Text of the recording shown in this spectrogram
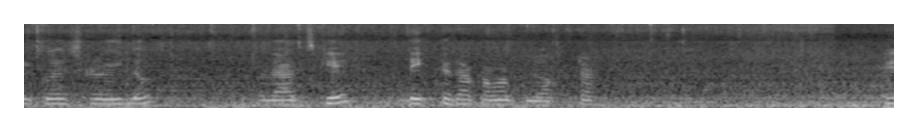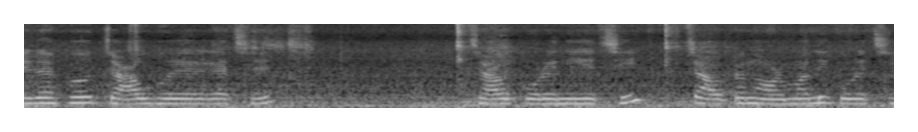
রিকোয়েস্ট রইল। তাহলে আজকে দেখতে থাকো আমার ব্লগটা এ দেখো, চাউ হয়ে গেছে। চাউ করে নিয়েছি। চাউটা নর্মালি করেছি।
